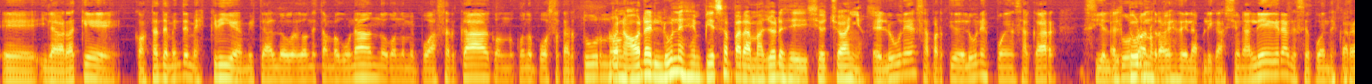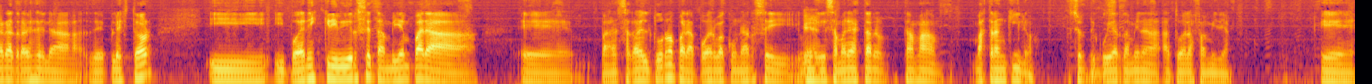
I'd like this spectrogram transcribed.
eh, y la verdad que constantemente me escriben, ¿viste, Aldo? ¿Dónde están vacunando? ¿Cuándo me puedo acercar? ¿Cuándo, puedo sacar turno? Bueno, ahora el lunes empieza para mayores de 18 años. El lunes, a partir del lunes, pueden sacar, si el, turno, a través de la aplicación Alegra, que se pueden descargar a través de la de Play Store, y, y poder inscribirse también para, eh, para sacar el turno para poder vacunarse y, de esa manera estar, estar más, más tranquilo, ¿cierto? Y cuidar también a, toda la familia. Eh,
